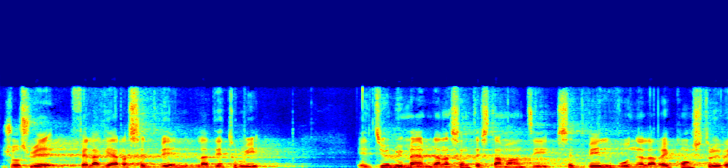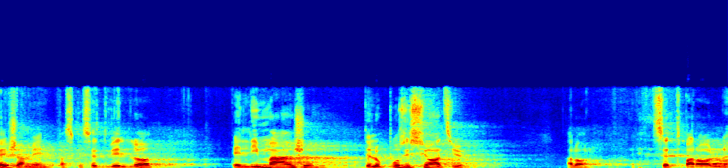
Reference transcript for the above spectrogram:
Josué fait la guerre à cette ville, la détruit, et Dieu lui-même, dans l'Ancien Testament, dit, cette ville, vous ne la reconstruirez jamais, parce que cette ville-là est l'image de l'opposition à Dieu. Alors, cette parole,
